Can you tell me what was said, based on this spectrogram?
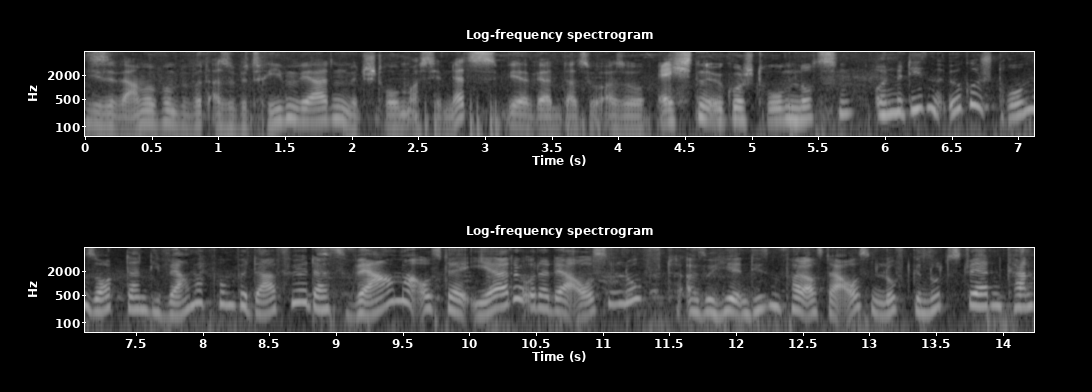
Diese Wärmepumpe wird also betrieben werden mit Strom aus dem Netz. Wir werden dazu also echten Ökostrom nutzen. Und mit diesem Ökostrom sorgt dann die Wärmepumpe dafür, dass Wärme aus der Erde oder der Außenluft, also hier in diesem Fall aus der Außenluft, genutzt werden kann,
